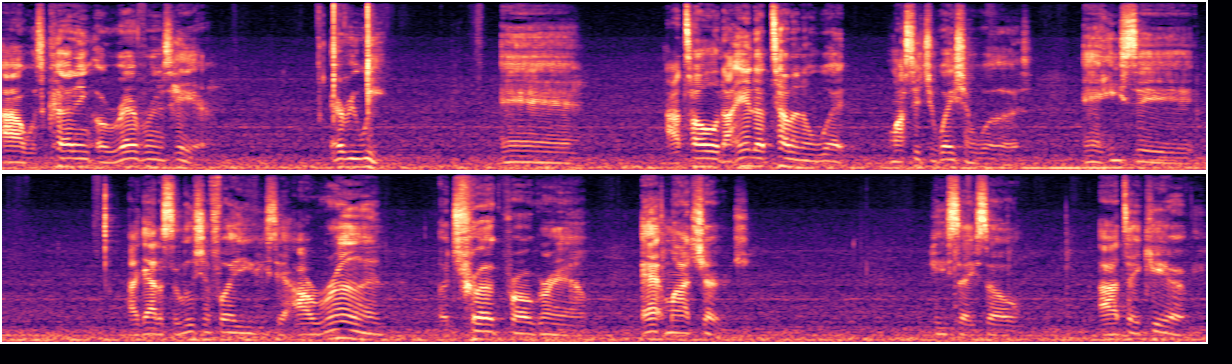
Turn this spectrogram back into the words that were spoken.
I was cutting a reverend's hair every week. And I told, I ended up telling him what my situation was. And he said, I got a solution for you. He said, I run a drug program at my church. He say, so I'll take care of you.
